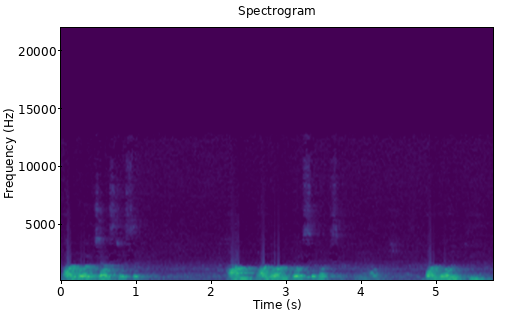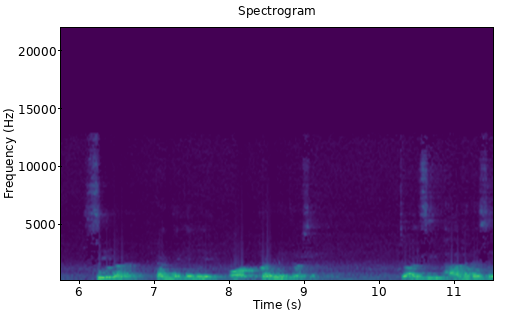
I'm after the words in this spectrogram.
भागवत शास्त्र से हम भगवान को से बच सकते हैं? हम भगवान की सेवा करने के लिए और प्रेरित हो सकते तो ऐसी भावना से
